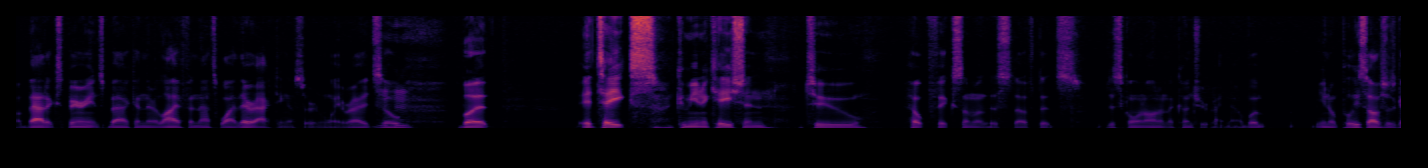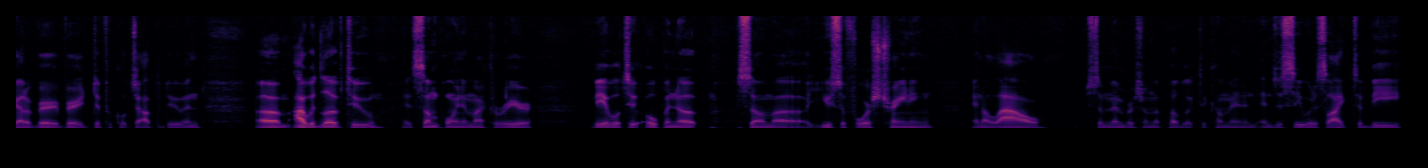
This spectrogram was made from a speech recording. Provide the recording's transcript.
a bad experience back in their life and that's why they're acting a certain way right so Mhm. But it takes communication to help fix some of this stuff that's just going on in the country right now. But you know police officers got a very very difficult job to do. And um, i would love to at some point in my career be able to open up some uh, use of force training and allow some members from the public to come in and, and just see what it's like to be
